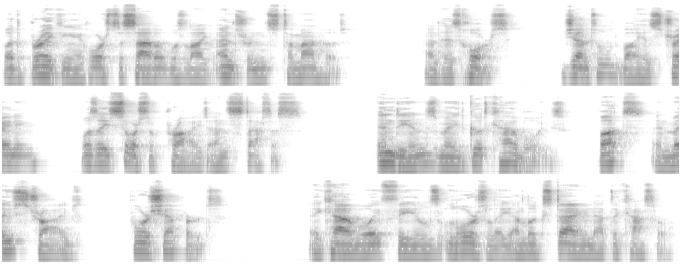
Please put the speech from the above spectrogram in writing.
but breaking a horse to saddle was like entrance to manhood, and his horse, gentled by his training, was a source of pride and status. Indians made good cowboys, but in most tribes, poor shepherds. A cowboy feels lordly and looks down at the cattle.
